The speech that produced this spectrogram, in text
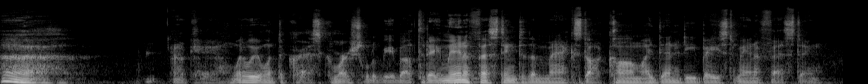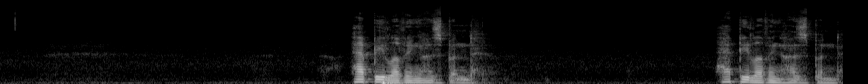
okay, what do we want the crass commercial to be about today? Manifesting to the max.com, identity based manifesting. Happy loving husband. Happy loving husband.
